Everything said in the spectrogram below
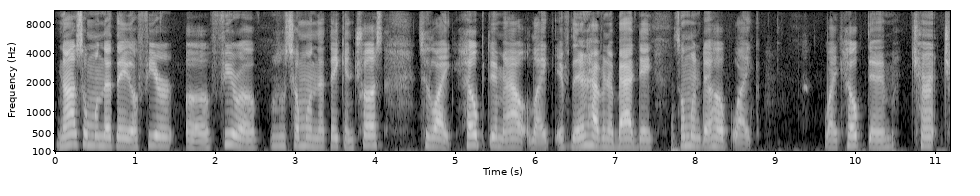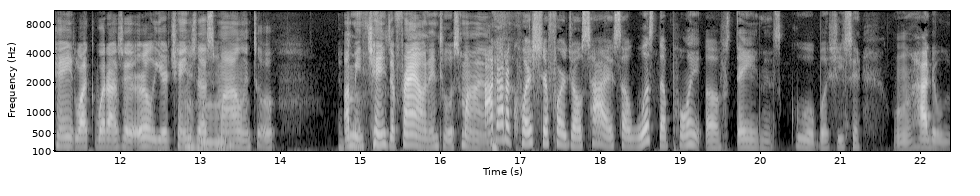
not someone that they are fear uh fear of someone that they can trust to like help them out like if they're having a bad day someone to help like like help them ch- change like what I said earlier, change that smile into I mean change the frown into a smile. I got a question for Josiah. So, what's the point of staying in school? But she said, well, "How do we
